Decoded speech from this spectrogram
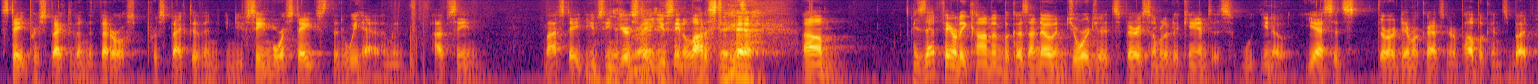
state perspective and the federal perspective, and, and, you've seen more states than we have. I mean, I've seen my state, you've seen yeah, your right. state, you've seen a lot of states. Yeah. Um, is that fairly common? Because I know in Georgia it's very similar to Kansas. You know, yes, it's there are Democrats and Republicans, but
